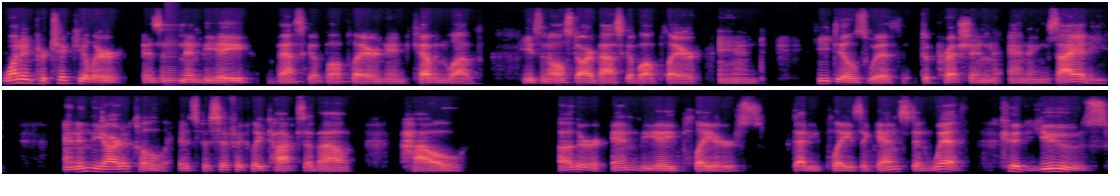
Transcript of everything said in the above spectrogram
One in particular is an NBA basketball player named Kevin Love. He's an all star basketball player and he deals with depression and anxiety. And in the article, it specifically talks about how other NBA players that he plays against and with could use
